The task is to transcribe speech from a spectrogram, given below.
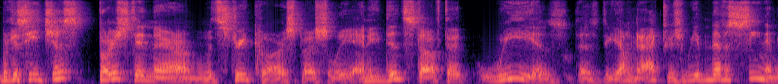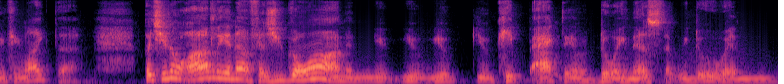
because he just burst in there with Streetcar, especially, and he did stuff that we, as as the young actors, we had never seen anything like that. But you know, oddly enough, as you go on and you you you you keep acting or doing this that we do, and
